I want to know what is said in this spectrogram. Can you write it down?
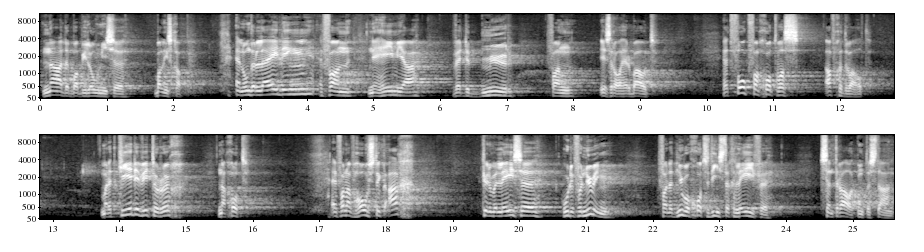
na de Babylonische ballingschap. En onder leiding van Nehemia werd de muur van Israël herbouwd. Het volk van God was afgedwaald. Maar het keerde weer terug naar God. En vanaf hoofdstuk 8 kunnen we lezen hoe de vernieuwing van het nieuwe godsdienstige leven centraal komt te staan.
